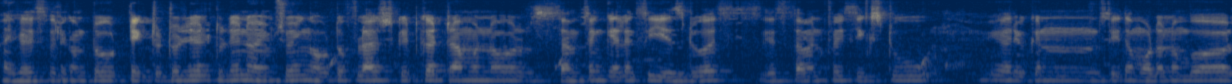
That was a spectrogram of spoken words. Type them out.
Hi guys, welcome to Tech Tutorial. Today now I am showing how to flash KitKat ROM on our Samsung Galaxy S Duos S7562. Here you can see the model number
